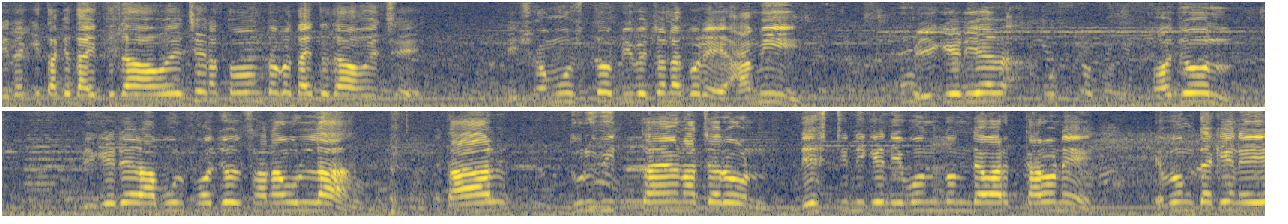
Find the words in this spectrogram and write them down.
এটা কি তাকে দায়িত্ব দেওয়া হয়েছে না তদন্ত করে দায়িত্ব দেওয়া হয়েছে? এই সমস্ত বিবেচনা করে আমি ব্রিগেডিয়ার ফজল, ব্রিগেডিয়ার আবুল ফজল সানাউল্লাহ তার দুর্বৃত্তায়ন আচরণ, ডেস্টিনিকে নিবন্ধন দেওয়ার কারণে। এবং দেখেন, এই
